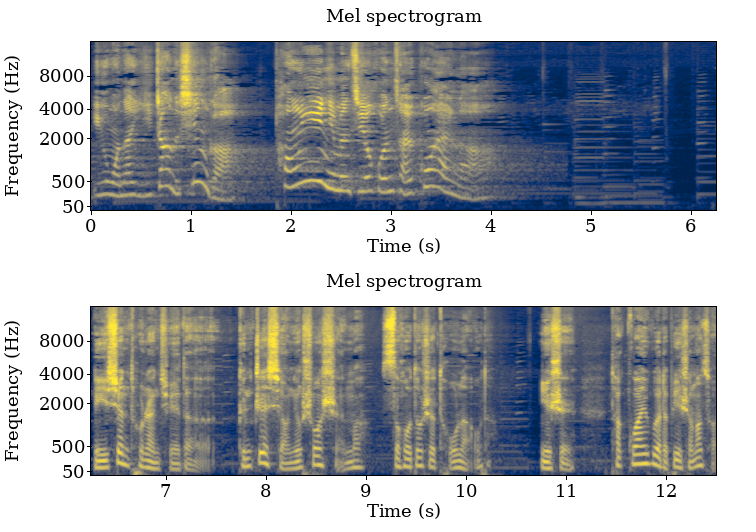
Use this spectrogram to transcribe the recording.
以我那姨丈的性格，同意你们结婚才怪了。”李炫突然觉得跟这小妞说什么似乎都是徒劳的，于是他乖乖的闭上了嘴，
